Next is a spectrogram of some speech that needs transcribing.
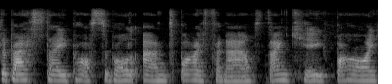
the best day possible and bye for now. Thank you. Bye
